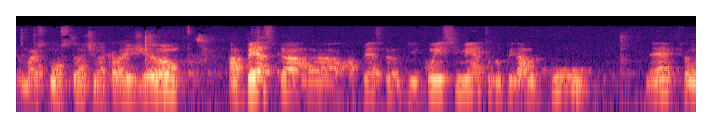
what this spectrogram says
é mais constante naquela região. A pesca, a pesca de conhecimento do pirarucu, né? Que são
